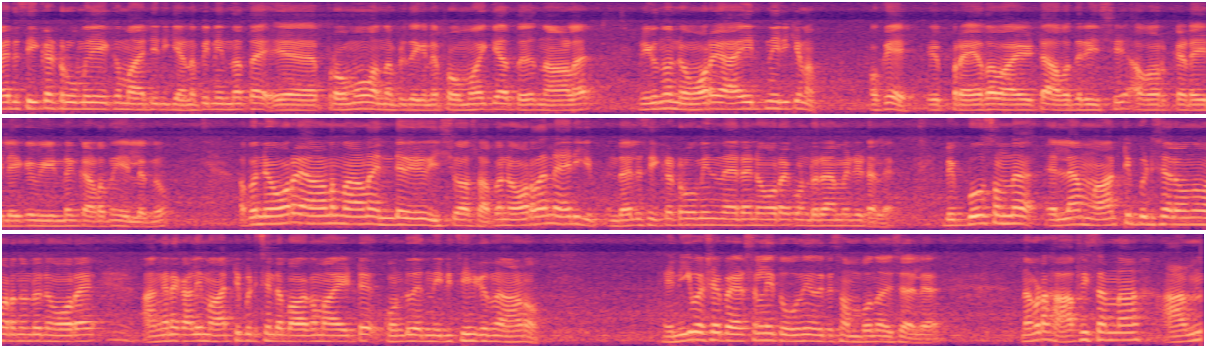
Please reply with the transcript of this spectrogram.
കാര്യം സീക്രട്ട് റൂമിലേക്ക് മാറ്റിയിരിക്കുകയാണ്. പിന്നെ ഇന്നത്തെ പ്രൊമോ വന്നപ്പോഴത്തേക്കിന് പ്രൊമോയ്ക്കകത്ത് നാളെ എനിക്കൊന്ന് നോറ ആയിരുന്നിരിക്കണം. ഓക്കെ പ്രേതമായിട്ട് അവതരിച്ച് അവർക്കിടയിലേക്ക് വീണ്ടും കടന്നു ചെല്ലുന്നു. അപ്പോൾ നോറയാണെന്നാണ് എന്റെ ഒരു വിശ്വാസം. അപ്പോൾ നോറ തന്നെ ആയിരിക്കും. എന്തായാലും സീക്രട്ട് റൂമിൽ നിന്ന് നേരെ നോറയെ കൊണ്ടുവരാൻ വേണ്ടിയിട്ടല്ലേ? ബിഗ് ബോസ് ഒന്ന് എല്ലാം മാറ്റി പിടിച്ചാലോ എന്ന് പറഞ്ഞുകൊണ്ട് നോറെ അങ്ങനെ കളി മാറ്റി പിടിച്ചതിന്റെ ഭാഗമായിട്ട് ഇരുത്തിയിരിക്കുന്നതാണോ എനിക്ക് പക്ഷേ പേഴ്സണലി തോന്നിയ ഒരു സംഭവം എന്ന് വെച്ചാൽ നമ്മുടെ ഹാഫിസ് അണ്ണ അണ്ണ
